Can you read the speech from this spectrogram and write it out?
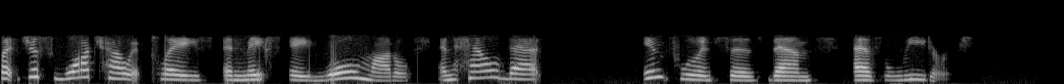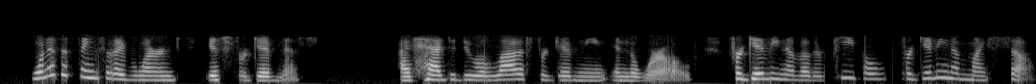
but just watch how it plays and makes a role model and how that influences them as leaders. One of the things that I've learned is forgiveness. I've had to do a lot of forgiving in the world, forgiving of other people, forgiving of myself.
